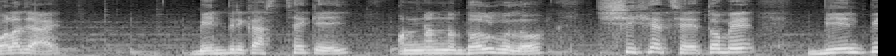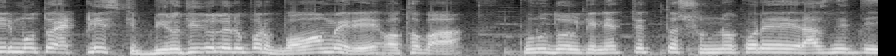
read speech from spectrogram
বলা যায়, বিএনপির কাছ থেকেই অন্যান্য দলগুলো শিখেছে, তবে বিএনপির মতো অ্যাটলিস্ট বিরোধী দলের উপর বোমা মেরে অথবা কোনো দলকে নেতৃত্ব শূন্য করে রাজনীতি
